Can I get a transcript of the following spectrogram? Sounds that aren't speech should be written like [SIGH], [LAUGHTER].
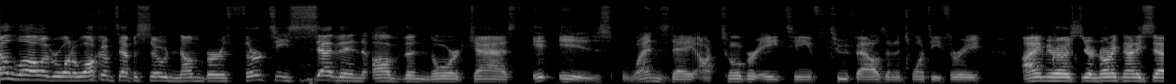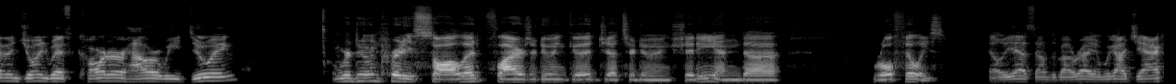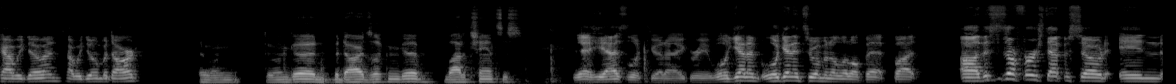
Hello, everyone, and welcome to episode number 37 of the Nordcast. It is Wednesday, October 18th, 2023. I am your host here, Nordic 97, joined with Carter. How are we doing? We're doing pretty solid. Flyers are doing good. Jets are doing shitty, and uh, roll Phillies. Hell yeah, sounds about right. And we got Jack. How are we doing? How we doing, Bedard? Doing doing good. Bedard's looking good. A lot of chances. Yeah, he has looked good. I agree. We'll get him. We'll get into him in a little bit, but uh, this is our first episode in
